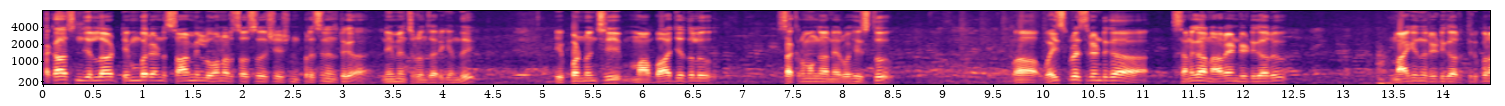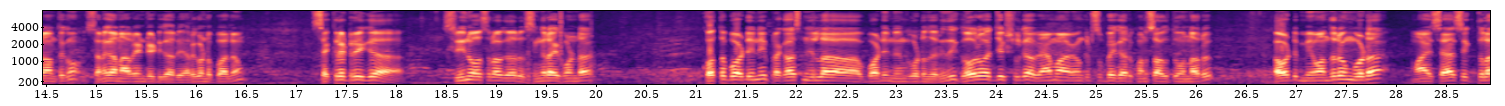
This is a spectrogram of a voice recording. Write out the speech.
ప్రకాశం జిల్లా timber and sawmill owners association ప్రెసిడెంట్గా నియమించడం జరిగింది. ఇప్పటి నుంచి మా బాధ్యతలు సక్రమంగా నిర్వహిస్తూ వైస్ ప్రెసిడెంట్గా శనగా నారాయణ రెడ్డి గారు నాగేంద్ర రెడ్డి గారు త్రిపురాంతకం శనగా నారాయణ రెడ్డి గారు ఎర్రగొండపాలెం సెక్రటరీగా శ్రీనివాసరావు గారు సింగరాయకొండ కొత్త బాడీని ప్రకాశం జిల్లా బాడీని ఎన్నుకోవడం జరిగింది. గౌరవ అధ్యక్షులుగా వేమ వెంకట సుబ్బయ్య గారు కొనసాగుతూ ఉన్నారు. కాబట్టి మేమందరం కూడా మా శాశక్తుల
